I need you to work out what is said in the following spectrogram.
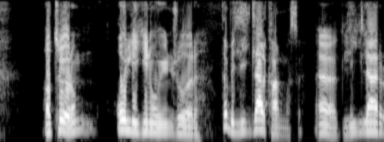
atıyorum o ligin oyuncuları. Tabii ligler karması. Evet ligler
